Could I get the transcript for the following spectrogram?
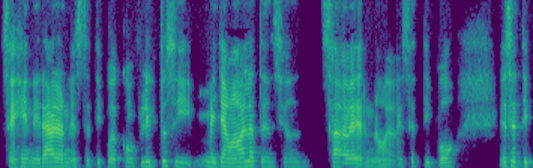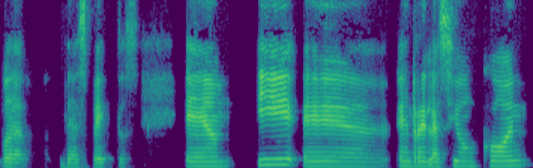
se generaron este tipo de conflictos y me llamaba la atención saber ¿no? ese, tipo, ese tipo de, aspectos. Em, y eh, en relación con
